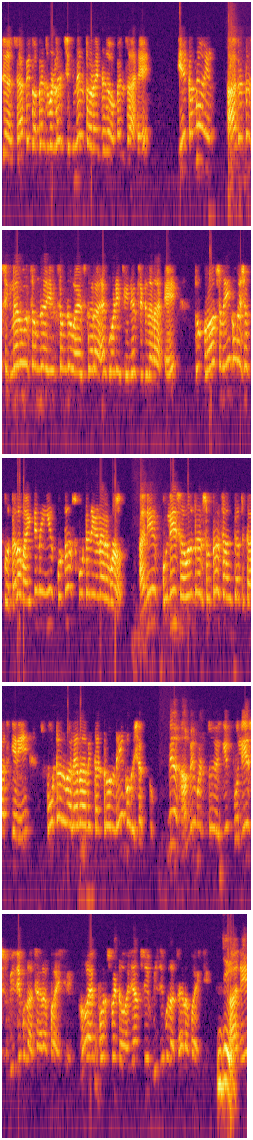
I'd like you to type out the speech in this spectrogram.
ट्रॅफिक ऑफेन्स म्हटलं सिग्नल तोडायचं जे ऑफेन्स आहे. हे कमी होईल आता तर सिग्नलवर समजा एक समजा वयस्कर आहे कोणी सिनियर सिटीजन आहे तो क्रॉस नाही करू शकतो. त्याला माहिती नाहीये कुठून स्कूटर येणार म्हणून. आणि पोलीस हवालदार स्वतः सांगतात खासगिरी स्कूटरवाल्यांना आम्ही कंट्रोल नाही करू शकतो. नाही, आम्ही म्हणतोय की पोलीस विजिबल असायला पाहिजे. लॉ एन्फोर्समेंट एजन्सी विजिबल असायला पाहिजे. आणि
